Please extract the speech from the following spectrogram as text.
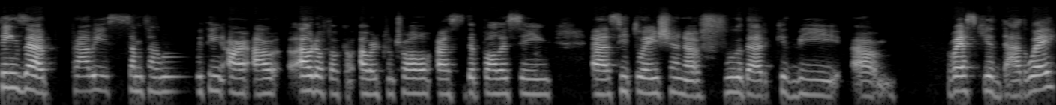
things that probably sometimes we think are out, out of our control as the policing uh, situation of food that could be um, rescued that way.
